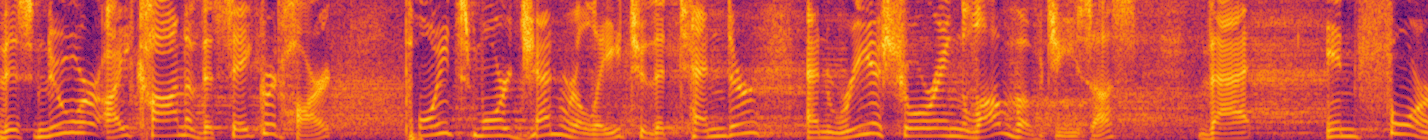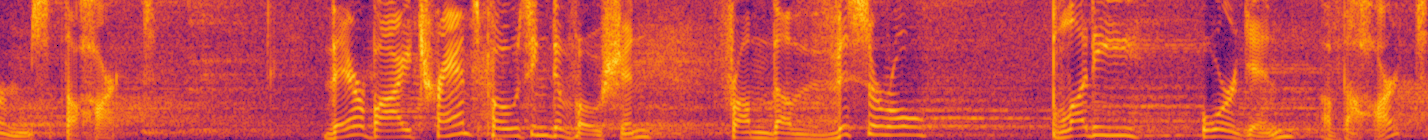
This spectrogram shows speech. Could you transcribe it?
This newer icon of the Sacred Heart points more generally to the tender and reassuring love of Jesus that informs the heart, thereby transposing devotion from the visceral, bloody organ of the heart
